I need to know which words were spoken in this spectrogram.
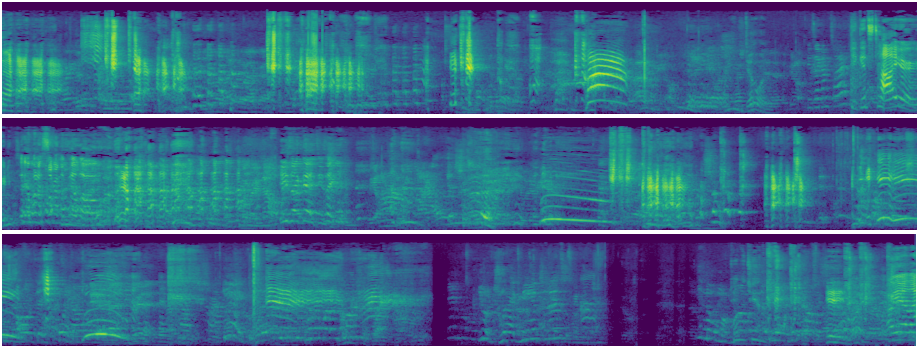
He gets tired. He's like, I want to suck on the pillow. He's like this. He's like. Change the channel. Oh yeah,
